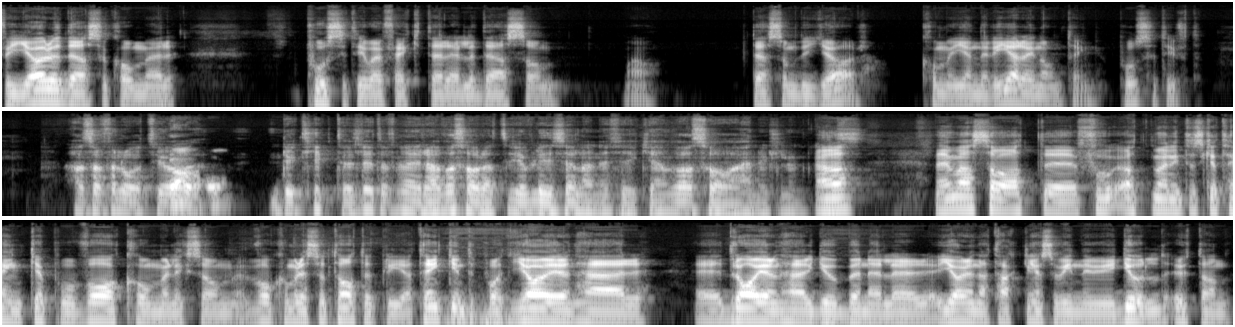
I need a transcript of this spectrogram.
för gör du det så kommer positiva effekter eller det som, ja, det som du gör kommer generera i någonting positivt. Alltså förlåt, jag, det klipptes lite för mig där. Vad sa du? Att jag blir så jävla nyfiken. Vad sa Henrik Ja, Lundqvist? nej, man sa att, eh, att man inte ska tänka på vad kommer, liksom, vad kommer resultatet bli. Jag tänker inte på att jag är den här, eh, drar jag den här gubben eller gör den här tacklingen så vinner vi guld, utan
